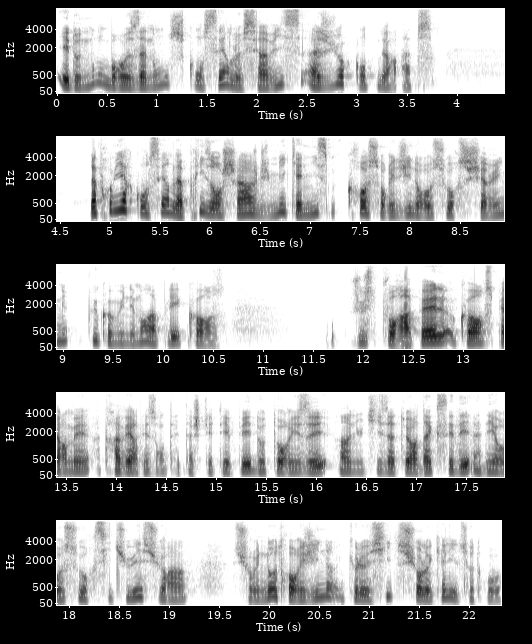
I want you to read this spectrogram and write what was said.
et de nombreuses annonces concernent le service Azure Container Apps. La première concerne la prise en charge du mécanisme Cross-Origin Resource Sharing, plus communément appelé CORS. Juste pour rappel, CORS permet à travers des entêtes HTTP d'autoriser un utilisateur d'accéder à des ressources situées sur, un, sur une autre origine que le site sur lequel il se trouve.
